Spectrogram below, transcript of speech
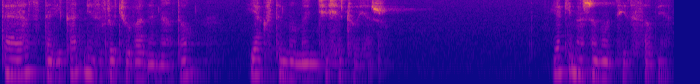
Teraz delikatnie zwróć uwagę na to, jak w tym momencie się czujesz. Jakie masz emocje w sobie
